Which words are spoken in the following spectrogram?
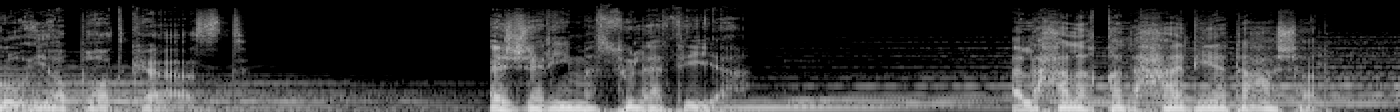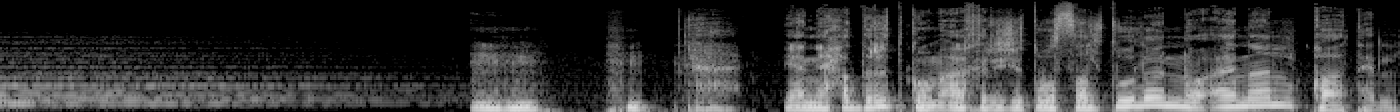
رؤيا بودكاست. الجريمة الثلاثية. الحلقة الحادية عشر. يعني حضرتكم آخر شي توصلتوا له إنه أنا القاتل.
